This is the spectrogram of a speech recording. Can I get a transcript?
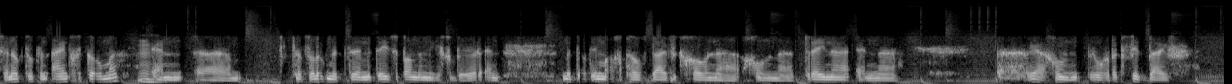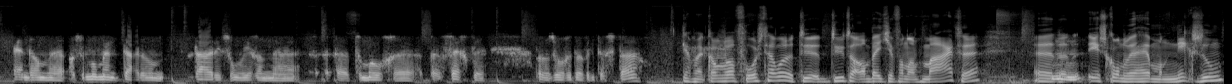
zijn ook tot een eind gekomen. Mm -hmm. En ehm, dat zal ook met, met deze pandemie gebeuren. En met dat in mijn achterhoofd blijf ik gewoon, gewoon trainen en ja, gewoon zorgen dat ik fit blijf. En dan als het moment daar, dan, daar is om weer een, te mogen vechten, dan zorgen dat ik daar sta. Ja, maar ik kan me wel voorstellen, het duurt, al een beetje vanaf maart. Hè? Mm -hmm. Eerst konden we helemaal niks doen.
